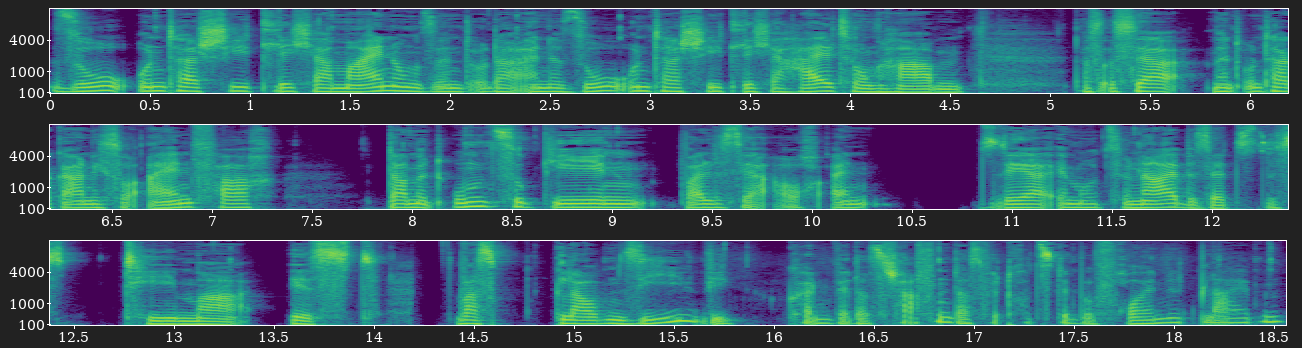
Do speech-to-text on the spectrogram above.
so unterschiedlicher Meinung sind oder eine so unterschiedliche Haltung haben? Das ist ja mitunter gar nicht so einfach, damit umzugehen, weil es ja auch ein sehr emotional besetztes Thema ist. Was glauben Sie, wie können wir das schaffen, dass wir trotzdem befreundet bleiben?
